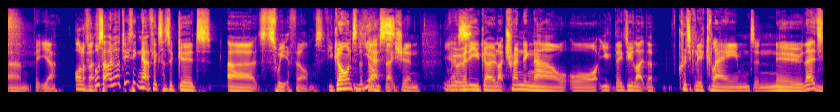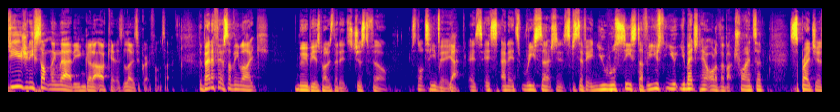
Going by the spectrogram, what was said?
Um, but yeah. Oliver, Also, I do think Netflix has a good uh, suite of films. If you go onto the Yes. film section, Yes. whether you go like trending now or you, they do like the critically acclaimed and new, there's Hmm. usually something there that you can go like, okay, there's loads of great films there. the benefit of something like Mubi as well is that it's just film. It's not TV. Yeah. It's it's and it's researched and it's specific, and you will see stuff. You you, you mentioned here, Oliver, about trying to spread your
